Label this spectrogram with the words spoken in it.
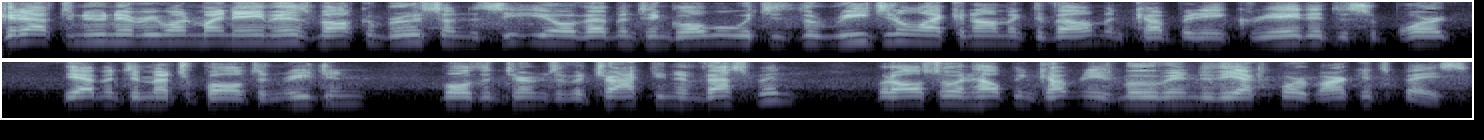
Good afternoon, everyone. My name is Malcolm Bruce. I'm the CEO of Edmonton Global, which is the regional economic development company created to support the Edmonton metropolitan region, both in terms of attracting investment but also in helping companies move into the export market space.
